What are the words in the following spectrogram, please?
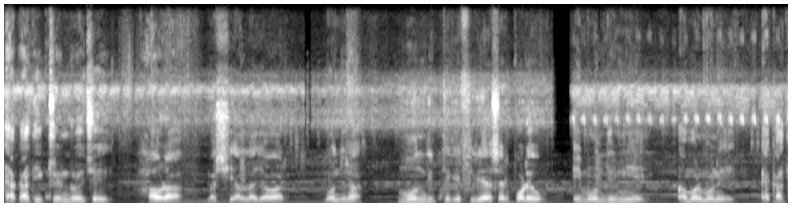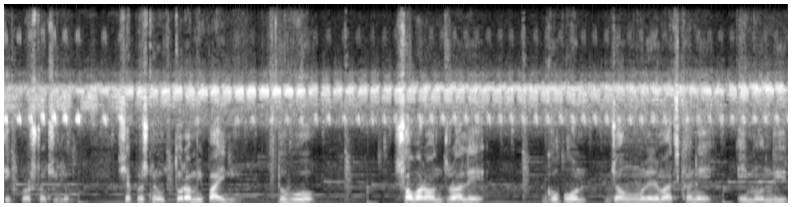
একাধিক ট্রেন রয়েছে হাওড়া বা শিয়ালদা যাওয়ার। বন্ধুরা, মন্দির থেকে ফিরে আসার পরেও এই মন্দির নিয়ে আমার মনে একাধিক প্রশ্ন ছিল। সে প্রশ্নের উত্তর আমি পাইনি। তবুও সবার অন্তরালে গোপন জঙ্গলের মাঝখানে এই মন্দির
